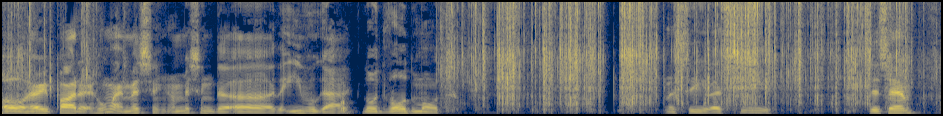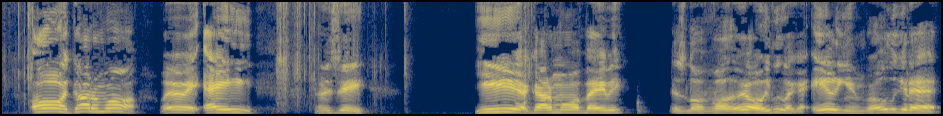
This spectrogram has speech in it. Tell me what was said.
Oh, Harry Potter. Who am I missing? I'm missing the uh the evil guy, Lord Voldemort. Let's see. Let's see. Is this him? Oh, I got them all. Wait, wait, wait. Hey, let me see. Yeah, I got them all, baby. This little Yo, he look like an alien, bro. Look at that.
